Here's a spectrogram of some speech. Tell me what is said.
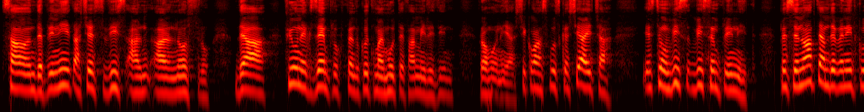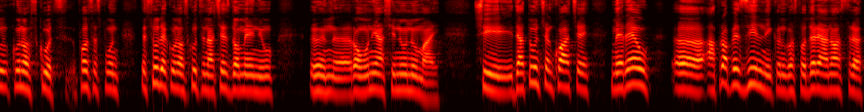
s-a îndeplinit acest vis al, al nostru de a fi un exemplu pentru cât mai multe familii din România. Și cum am spus că și aici este un vis, vis împlinit. Peste noapte am devenit cunoscuți, pot să spun, destul de cunoscuți în acest domeniu în uh, România și nu numai. Și de atunci încoace, mereu, uh, aproape zilnic, în gospodăria noastră,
